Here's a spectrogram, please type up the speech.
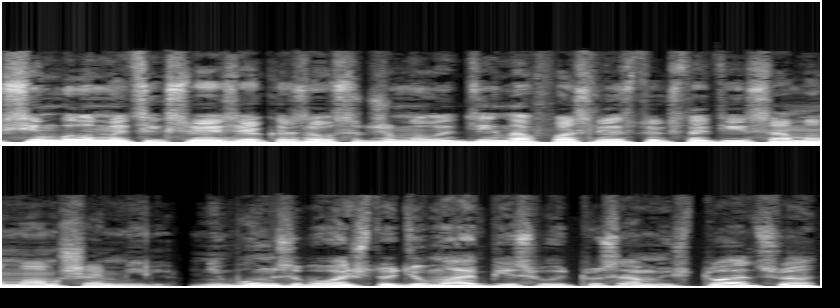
символом этих связей оказался Джамаладдин, а впоследствии, кстати, и сам имам Шамиль. Не будем забывать, что Дюма описывает ту самую ситуацию,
